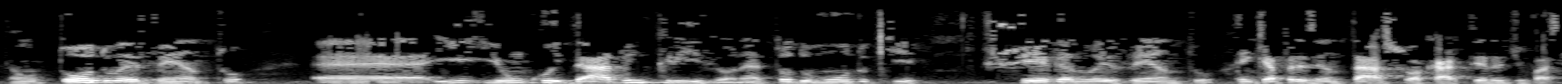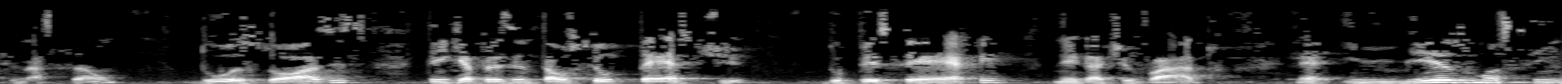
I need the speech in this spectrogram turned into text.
Então todo o evento é, e, e, um cuidado incrível, né? Todo mundo que chega no evento tem que apresentar a sua carteira de vacinação, duas doses, tem que apresentar o seu teste do PCR negativado, né? E mesmo assim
